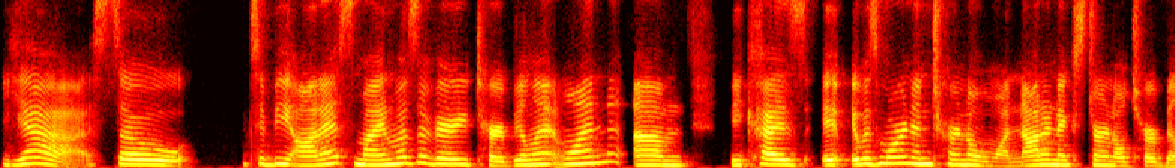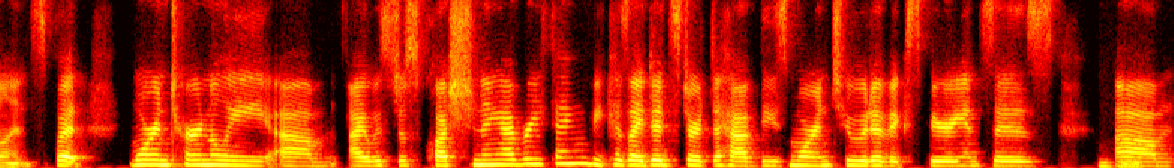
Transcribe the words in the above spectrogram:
Yeah. So, to be honest, mine was a very turbulent one um, because it, it, was more an internal one, not an external turbulence, but more internally. Um, I was just questioning everything because I did start to have these more intuitive experiences. Mm-hmm. Um,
